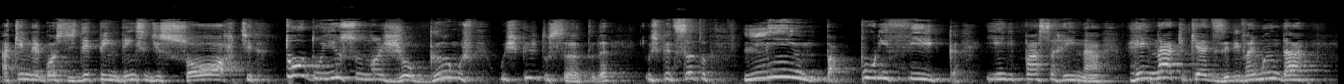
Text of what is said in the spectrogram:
aquele negócio de dependência de sorte, tudo isso nós jogamos o Espírito Santo, né? O Espírito Santo limpa, purifica e ele passa a reinar. Reinar que quer dizer, ele vai mandar,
